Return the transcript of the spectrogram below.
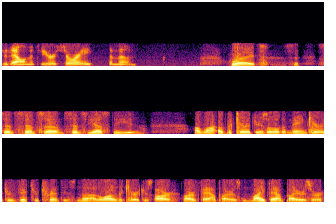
to the element to your story, the moon. right. S- Since since uh, since yes, the a lot of the characters, although the main character Victor Trent is not, a lot of the characters are are vampires. My vampires are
